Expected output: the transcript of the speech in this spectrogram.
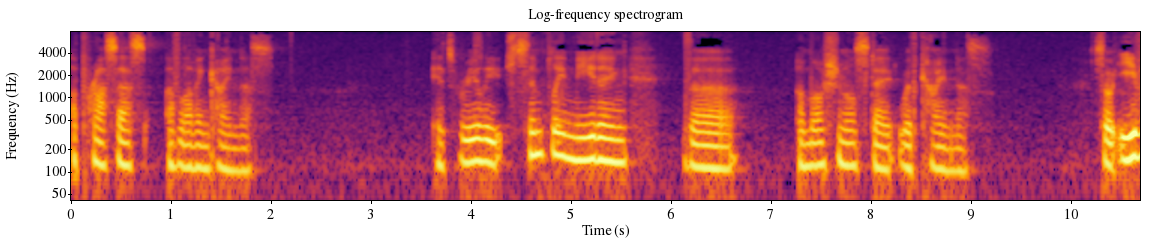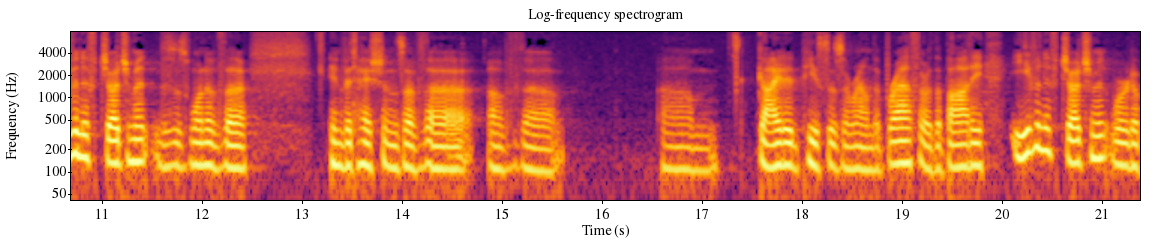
a process of loving kindness. It's really simply meeting the emotional state with kindness. So even if judgment, this is one of the invitations of the of the um, guided pieces around the breath or the body, even if judgment were to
